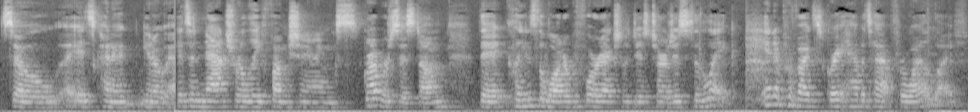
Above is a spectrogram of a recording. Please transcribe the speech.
So it's kind of, you know, it's a naturally functioning scrubber system that cleans the water before it actually discharges to the lake. And it provides great habitat for wildlife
